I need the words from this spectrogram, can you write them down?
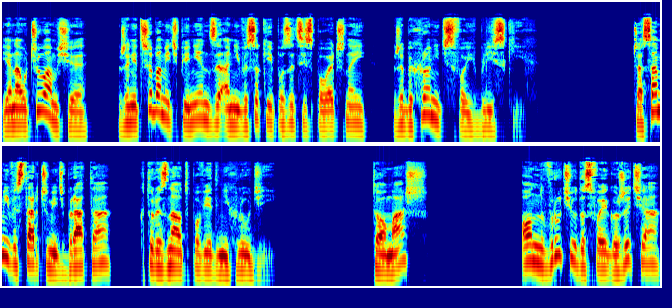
Ja nauczyłam się, że nie trzeba mieć pieniędzy ani wysokiej pozycji społecznej, żeby chronić swoich bliskich. Czasami wystarczy mieć brata, który zna odpowiednich ludzi. Tomasz? On wrócił do swojego życia,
